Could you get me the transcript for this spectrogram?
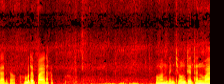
กาสก็ไม่ได้ไปนะครับ เพราะมันเป็นช่วงเดือนธันวา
